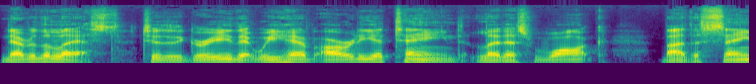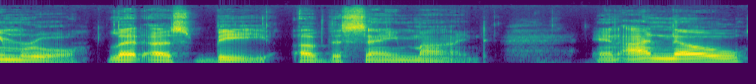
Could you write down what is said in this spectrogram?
Nevertheless, to the degree that we have already attained, let us walk by the same rule. Let us be of the same mind. And I know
